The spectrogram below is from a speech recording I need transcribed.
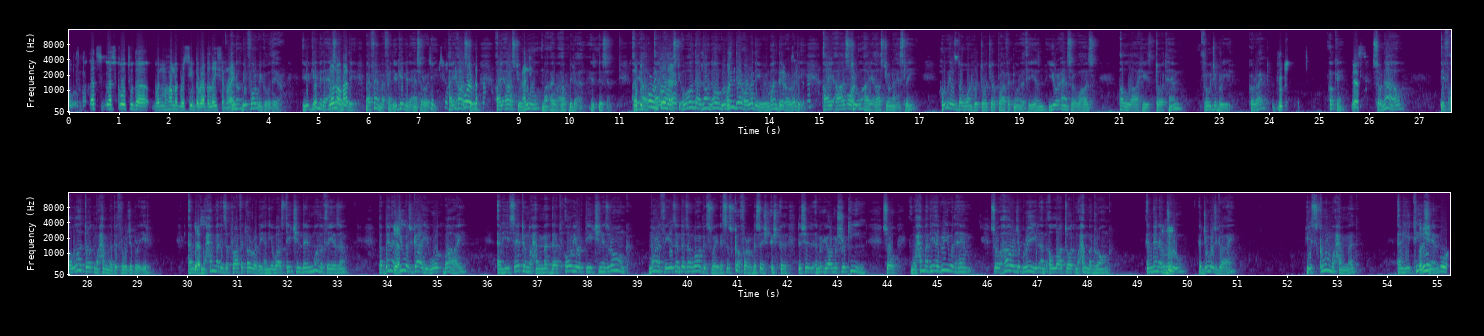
let's let's go to the when Muhammad received the revelation, right? no, before we go there, you gave me the answer no, not- already, my friend. My friend, you gave me the answer already. So- so I asked you. the- I asked you I who. My, uh, uh, Bilal, listen. I, before we I go asked there- you. Oh, that, no, no, we went there already. We went there already. I asked you. I asked you nicely. Who is the one who taught your prophet monotheism? Your answer was Allah. He taught him through Jibreel. Correct? Jibril. Okay. Yes. So now, if Allah taught Muhammad through Jibreel, and Yes. Muhammad is a prophet already, and he was teaching them monotheism, but then a Yes. Jewish guy he walked by, and he said to Muhammad that all your teaching is wrong. Monotheism doesn't work this way. This is kufr. This is uh, this is you are mushrikeen. So Muhammad he agreed with him. So how Jibreel and Allah taught Muhammad wrong, and then a Mm-hmm. Jew, a Jewish guy, he schooled Muhammad, and he teach him. school-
